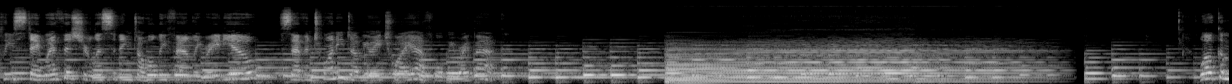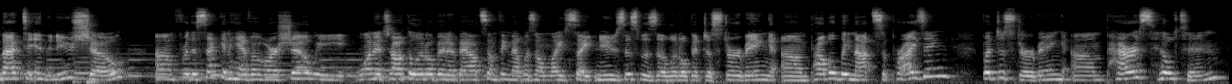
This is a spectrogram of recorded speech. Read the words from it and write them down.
Please stay with us. You're listening to Holy Family Radio, 720 WHYF. We'll be right back. Welcome back to In the News Show. Um, for the second half of our show, we want to talk a little bit about something that was on LifeSite News. This was a little bit disturbing, um, probably not surprising, but disturbing. Um, Paris Hilton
